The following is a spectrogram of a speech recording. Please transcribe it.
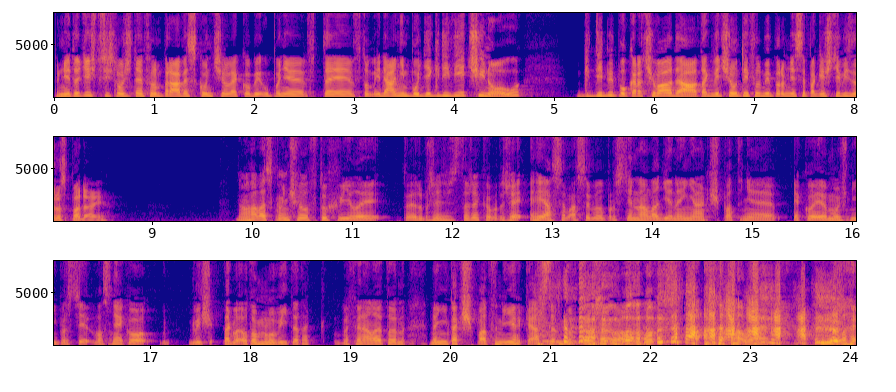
Mně totiž přišlo, že ten film právě skončil jakoby úplně v, té, v tom ideálním bodě, kdy většinou, kdyby pokračoval dál, tak většinou ty filmy pro mě se pak ještě víc rozpadají. No ale skončil v tu chvíli, to je dobře, že jsi to řekl, protože já jsem asi byl prostě naladěný nějak špatně, jako je možný, prostě vlastně jako, když takhle o tom mluvíte, tak ve finále to není tak špatný, jak já jsem to prožíval. Ale, ale,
